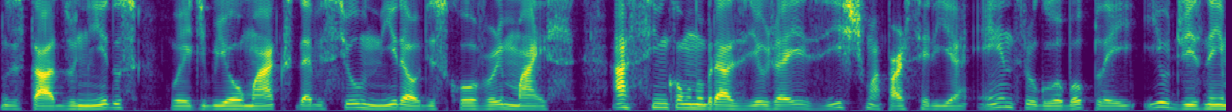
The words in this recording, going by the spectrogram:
Nos Estados Unidos, o HBO Max deve se unir ao Discovery+, assim como no Brasil já existe uma parceria entre o Globoplay e o Disney+.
